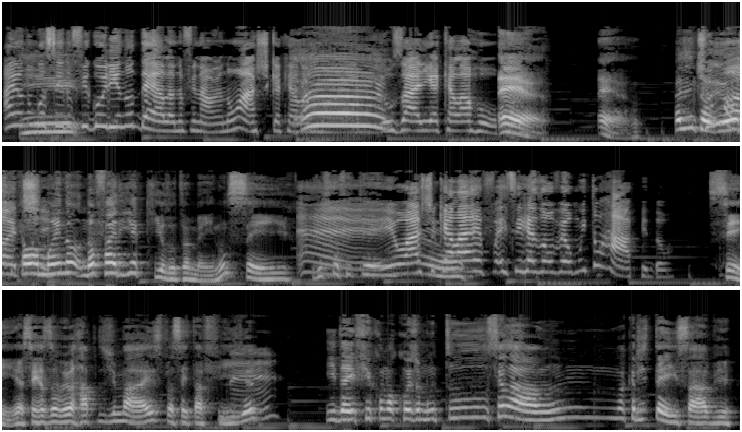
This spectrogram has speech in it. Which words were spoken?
Ah, eu não e... gostei do figurino dela no final. Eu não acho que aquela ah... usaria aquela roupa. É, é. Mas então, eu acho que aquela mãe não, não faria aquilo também. Não sei. É, eu, fiquei... eu acho é. que ela se resolveu muito rápido. Sim, se resolveu rápido demais para aceitar a filha. Né? E daí fica uma coisa muito, sei lá, um... não acreditei, sabe?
